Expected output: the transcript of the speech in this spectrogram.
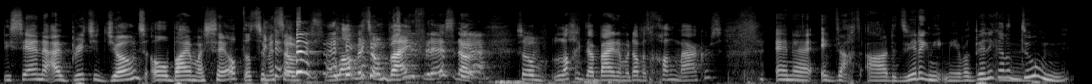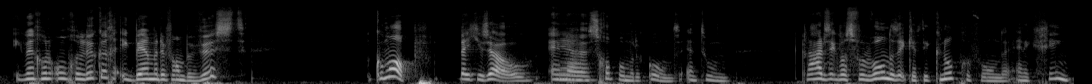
die scène uit Bridget Jones, All By Myself. Dat ze met zo'n lam met zo'n wijnfles. Nou, Ja. zo lag ik daar bijna, maar dan met gangmakers. En eh, ik dacht, ah, dit wil ik niet meer. Wat ben ik aan het doen? Ik ben gewoon ongelukkig. Ik ben me ervan bewust. Kom op. Beetje zo. En Ja. eh, schop onder de kont. En toen... Klaar, dus ik was verwonderd. Ik heb die knop gevonden en ik ging.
